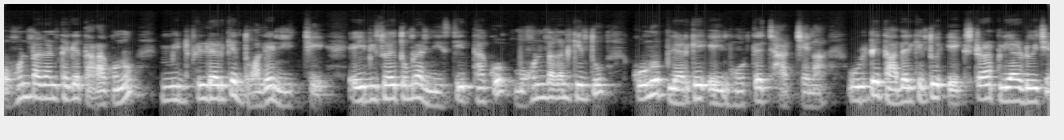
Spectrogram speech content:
মোহনবাগান থেকে তারা কোনো মিডফিল্ডারকে দলে নিচ্ছে। এই বিষয়ে তোমরা নিশ্চিত থাকো মোহনবাগান কিন্তু কোনো প্লেয়ারকে এই মুহূর্তে ছাড়ছে না। উল্টে তাদের কিন্তু এক্সট্রা প্লেয়ার রয়েছে।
